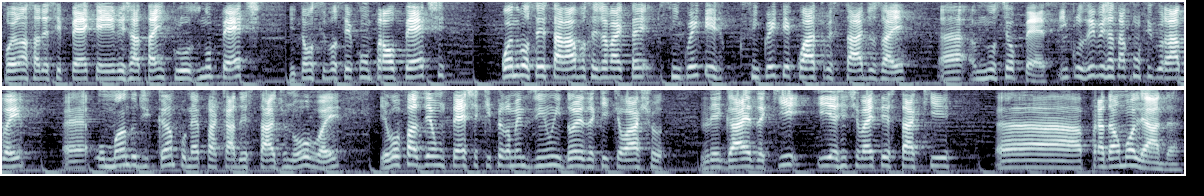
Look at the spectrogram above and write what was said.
foi lançado esse pack aí, ele já está incluso no patch. Então se você comprar o patch, quando você instalar, você já vai ter 50, 54 estádios aí uh, no seu PES. Inclusive já está configurado aí uh, o mando de campo né, para cada estádio novo aí. Eu vou fazer um teste aqui, pelo menos em um e dois aqui que eu acho legais aqui e a gente vai testar aqui uh, ah, para dar uma olhada.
